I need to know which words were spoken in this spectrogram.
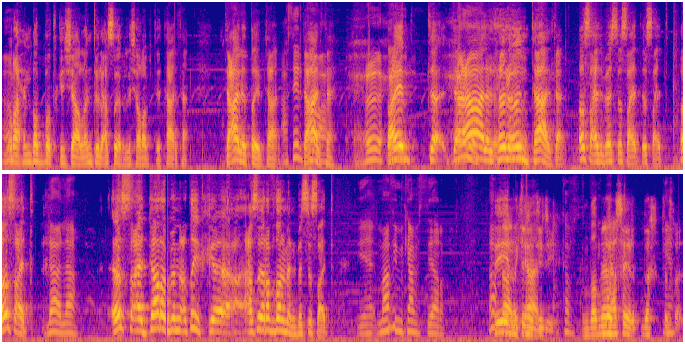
وراح نضبطك إن شاء الله. انت والعصير اللي شربته. تعال تعال. تعال يا طيب تعال. عصير تعال تعال. طيب. تعال الحلو حلو. انت تعال تعال. اصعد بس اصعد اصعد. اصعد. لا لا. اصعد ترى بنعطيك آه، عصير افضل من بس اصعد. ما في مكان في السيارة. في مكان. نضبط دخل تدخل.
